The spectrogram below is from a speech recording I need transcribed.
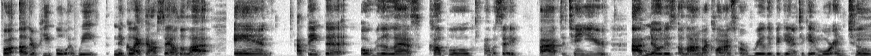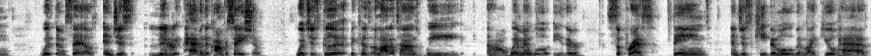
for other people and we neglect ourselves a lot. And I think that over the last couple, I would say five to 10 years, I've noticed a lot of my clients are really beginning to get more in tune with themselves and just literally having the conversation which is good because a lot of times we uh, women will either suppress things and just keep it moving. Like you'll have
